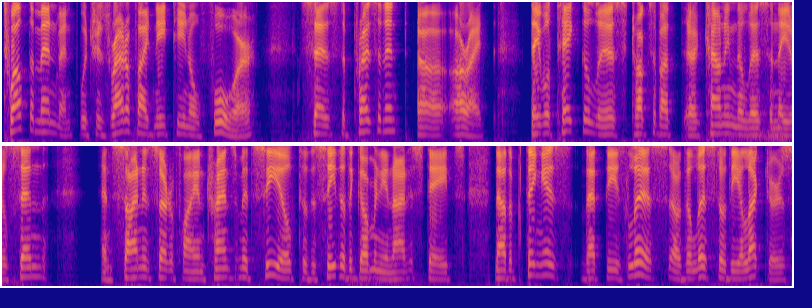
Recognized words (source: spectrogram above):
12th Amendment, which was ratified in 1804, says the president, uh, all right, they will take the list, talks about uh, counting the list, and they will send and sign and certify and transmit sealed to the seat of the government of the United States. Now, the thing is that these lists are the list of the electors,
